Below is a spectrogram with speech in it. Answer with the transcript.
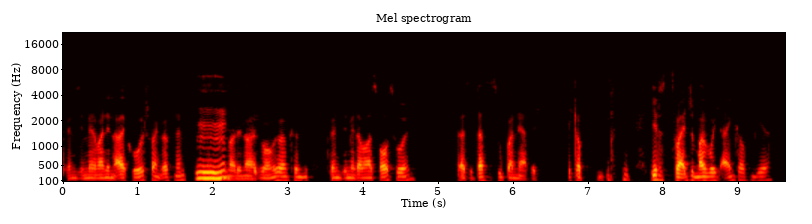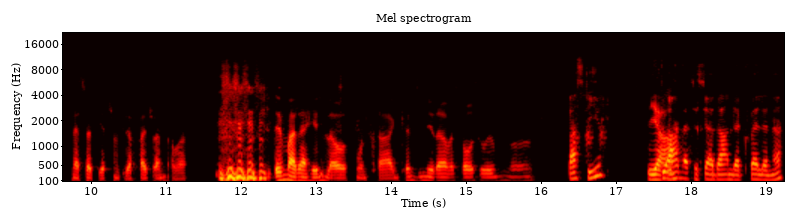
Können Sie mir mal den Alkoholschrank öffnen? Mhm. Mal den Alkoholschrank, können Sie, können Sie mir da was rausholen? Also das ist super nervig. Ich glaube, jedes zweite Mal, wo ich einkaufen gehe, na, es hört sich jetzt schon wieder falsch an, aber immer dahin laufen und fragen, können Sie mir da was rausholen? Basti, du ja, arbeitest ja da an der Quelle, ne?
